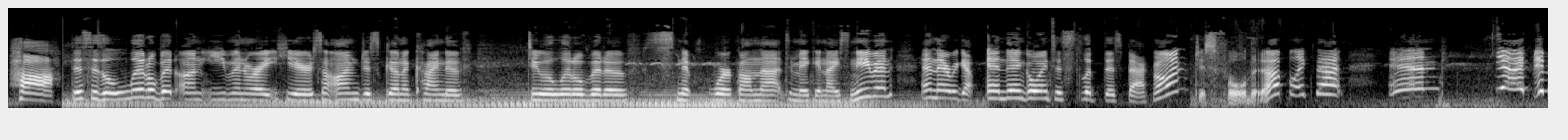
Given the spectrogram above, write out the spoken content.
ha. This is a little bit uneven right here, so I'm just gonna kind of do a little bit of snip work on that to make it nice and even. And there we go. And then going to slip this back on. Just fold it up like that. And yeah, it, it,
